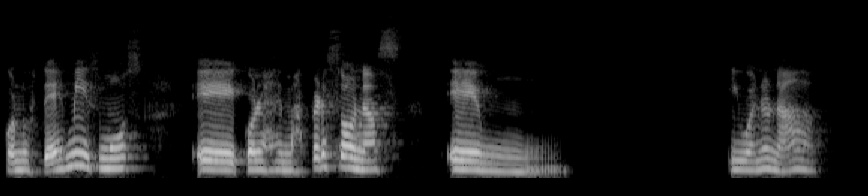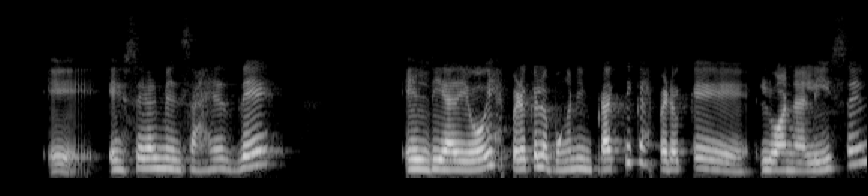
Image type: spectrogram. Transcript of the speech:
con ustedes mismos, eh, con las demás personas. Em, y bueno, nada, eh, ese era el mensaje de el día de hoy. Espero que lo pongan en práctica, espero que lo analicen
